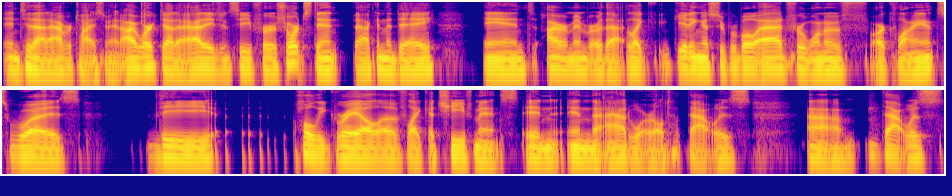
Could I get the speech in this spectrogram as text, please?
into that advertisement. I worked at an ad agency for a short stint back in the day, and I remember that like getting a Super Bowl ad for one of our clients was the holy grail of like achievements in in the ad world. That was um, that was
